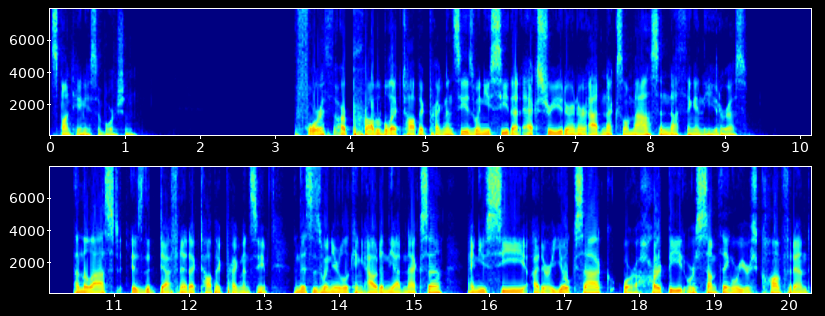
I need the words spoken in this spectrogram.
spontaneous abortion. Fourth, our probable ectopic pregnancy, is when you see that extrauterine or adnexal mass and nothing in the uterus. And the last is the definite ectopic pregnancy. And this is when you're looking out in the adnexa and you see either a yolk sac or a heartbeat or something where you're confident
